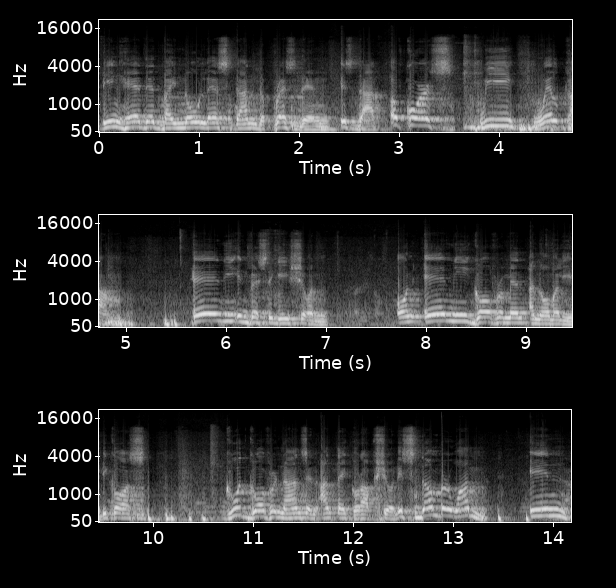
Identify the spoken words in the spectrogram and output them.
being headed by no less than the President, is that, of course, we welcome any investigation on any government anomaly because good governance and anti-corruption is number one in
